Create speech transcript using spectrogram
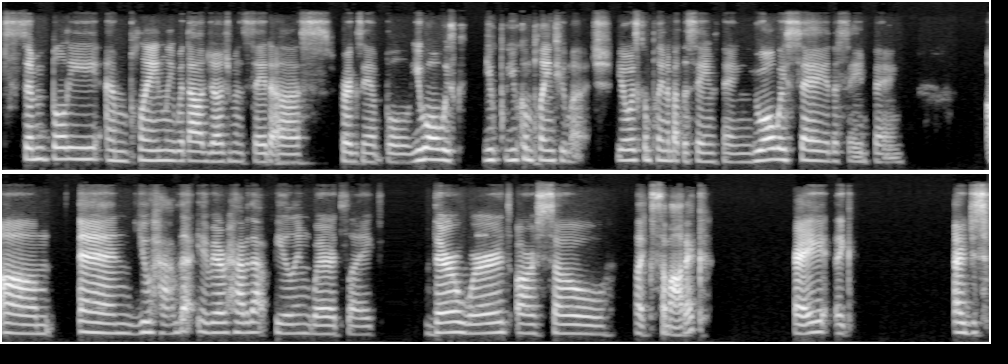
simply and plainly without judgment say to us for example you always you you complain too much. You always complain about the same thing. You always say the same thing. Um and you have that you ever have that feeling where it's like their words are so like somatic right? Like I just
